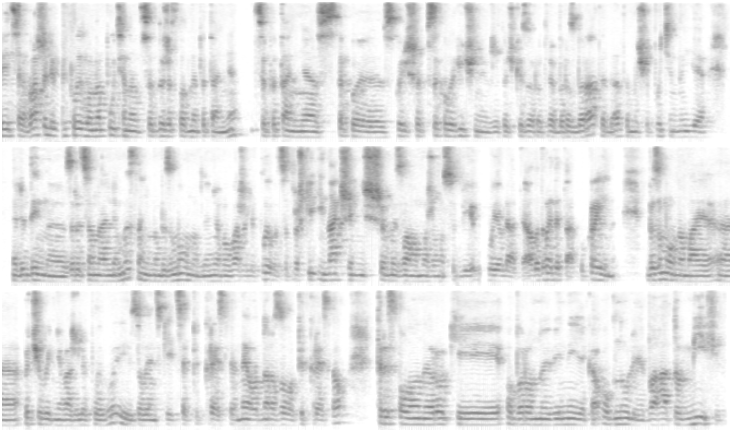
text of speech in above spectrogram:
Дивіться, важелі впливу на Путіна це дуже складне питання. Це питання з такої, скоріше, психологічної вже точки зору треба розбирати, да? тому що Путін не є людиною з раціональним мисленням, і безумовно для нього важелі впливу це трошки інакше, ніж ми з вами можемо собі уявляти. Але давайте так: Україна безумовно має е, очевидні важелі впливу, і Зеленський це підкреслює неодноразово підкреслив. Три з половиною роки оборонної війни, яка обнулює багато міфів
